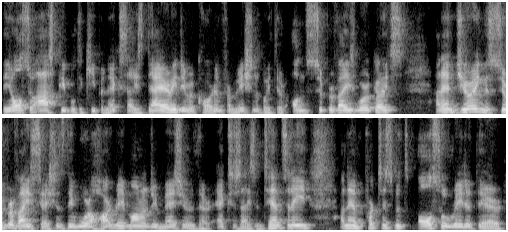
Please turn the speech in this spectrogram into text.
They also asked people to keep an exercise diary to record information about their unsupervised workouts. And then during the supervised sessions, they wore a heart rate monitor to measure their exercise intensity. And then participants also rated their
